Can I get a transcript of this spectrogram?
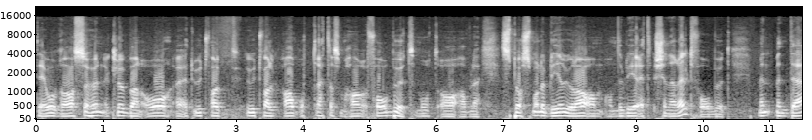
det er jo rasehundklubbene og et utvalg, utvalg av oppdretter som har forbud mot å avle. Spørsmålet blir jo da om, om det blir et generelt forbud. Men, men det,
